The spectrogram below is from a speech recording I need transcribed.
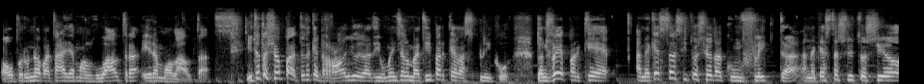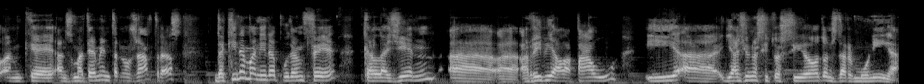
o per una batalla amb algú altre era molt alta. I tot això, tot aquest rotllo de diumenge al matí, per què l'explico? Doncs bé, perquè en aquesta situació de conflicte, en aquesta situació en què ens matem entre nosaltres, de quina manera podem fer que la gent eh, eh, arribi a la pau i eh, hi hagi una situació doncs, d'harmonia?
